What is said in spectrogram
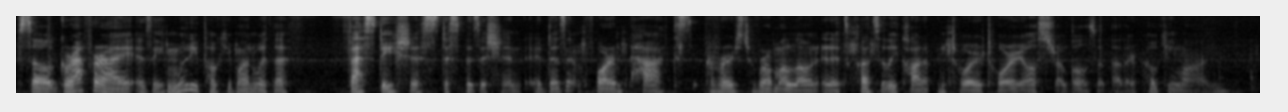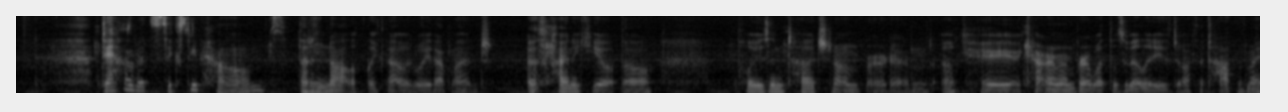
So Graphari is a moody Pokemon with a fastacious disposition. It doesn't form packs, it prefers to roam alone, and it's constantly caught up in territorial struggles with other Pokemon. Damn, it's 60 pounds? That does not look like that would weigh that much. It's kind of cute though. Poison touch and unburdened. Okay, I can't remember what those abilities do off the top of my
